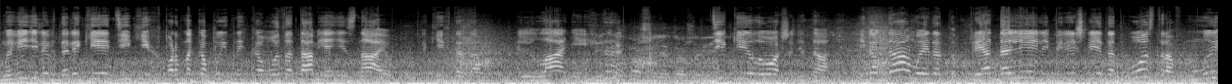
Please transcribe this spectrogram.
мы видели вдалеке диких парнокопытных кого-то там, я не знаю, каких-то там ланей. Дикие лошади тоже видели. Дикие лошади, да. И когда мы этот преодолели, перешли этот остров, мы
